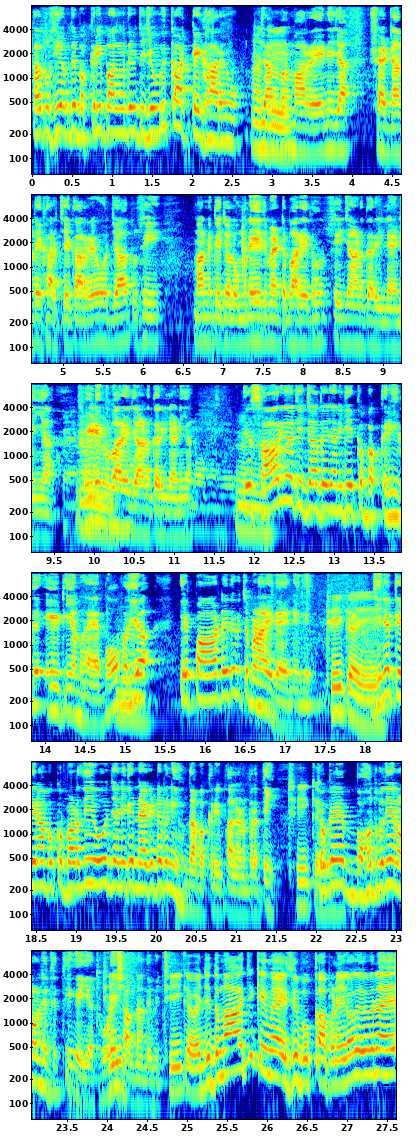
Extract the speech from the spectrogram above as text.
ਤਾਂ ਤੁਸੀਂ ਆਪਣੇ ਬੱਕਰੀ ਪਾਲਣ ਦੇ ਵਿੱਚ ਜੋ ਵੀ ਘਾਟੇ ਖਾ ਰਹੇ ਹੋ ਜਾਨਵਰ ਮਾਰ ਰਹੇ ਨੇ ਜਾਂ ਸ਼ੈਡਾਂ ਦੇ ਖਰਚੇ ਕਰ ਰਹੇ ਹੋ ਜਾਂ ਤੁਸੀਂ ਮੰਨ ਕੇ ਚਲੋ ਮੈਨੇਜਮੈਂਟ ਬਾਰੇ ਤੁਸੀਂ ਜਾਣਕਾਰੀ ਲੈਣੀ ਆ ਫੀਡਿੰਗ ਬਾਰੇ ਜਾਣਕਾਰੀ ਲੈਣੀ ਆ। ਇਹ ਸਾਰੀਆਂ ਚੀਜ਼ਾਂ ਤੇ ਯਾਨੀ ਕਿ ਇੱਕ ਬੱਕਰੀ ਏਟੀਐਮ ਹੈ ਬਹੁਤ ਵਧੀਆ। ਇਹ ਪਾਰਟ ਇਹਦੇ ਵਿੱਚ ਬਣਾਏ ਗਏ ਨੇਗੇ। ਠੀਕ ਹੈ ਜੀ। ਜਿਹਨੇ ਕੇਰਾਂ ਬੁੱਕ ਪੜ੍ਹਦੀ ਉਹ ਯਾਨੀ ਕਿ 네ਗੇਟਿਵ ਨਹੀਂ ਹੁੰਦਾ ਬੱਕਰੀ ਪਾਲਣ ਪ੍ਰਤੀ। ਠੀਕ ਹੈ ਕਿਉਂਕਿ ਬਹੁਤ ਵਧੀਆ ਨੌਲੇਜ ਦਿੱਤੀ ਗਈ ਹੈ ਥੋੜੇ ਸ਼ਬਦਾਂ ਦੇ ਵਿੱਚ। ਠੀਕ ਹੈ ਜੀ। ਦਿਮਾਗ 'ਚ ਕਿਵੇਂ ਆਈ ਸੀ ਬੁੱਕ ਆਪਣੇ? ਕਿਉਂਕਿ ਇਹ ਨਾ ਇਹ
